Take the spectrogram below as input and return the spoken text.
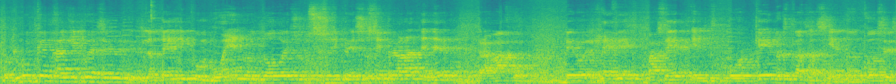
porque muy alguien puede ser lo técnico bueno y todo eso, pues eso siempre, eso siempre van a tener trabajo, pero el jefe va a ser el por qué lo estás haciendo, entonces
